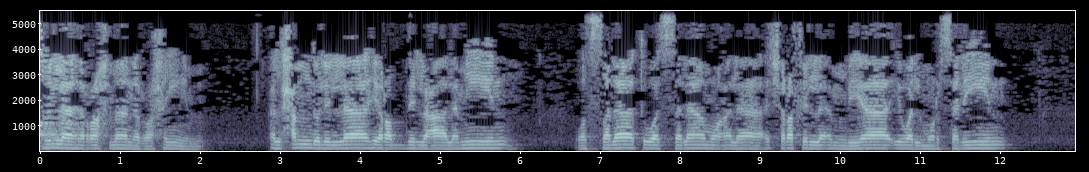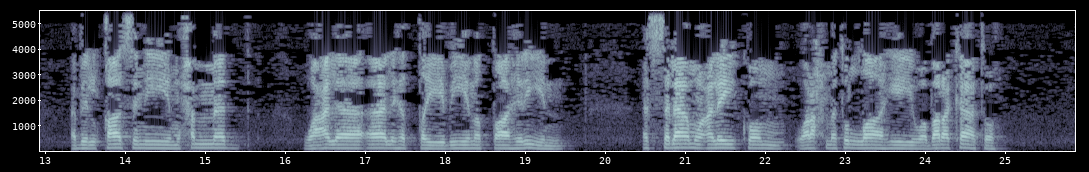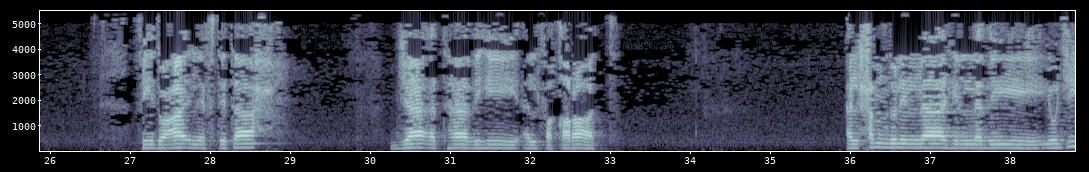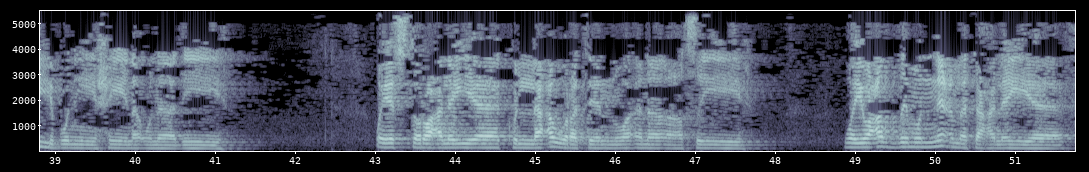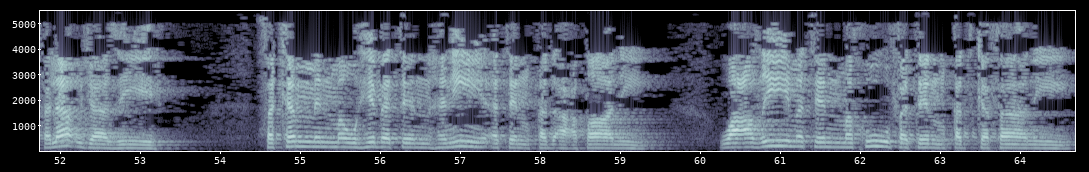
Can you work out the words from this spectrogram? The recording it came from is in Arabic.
بسم الله الرحمن الرحيم. الحمد لله رب العالمين والصلاة والسلام على أشرف الأنبياء والمرسلين أبي القاسم محمد وعلى آله الطيبين الطاهرين. السلام عليكم ورحمة الله وبركاته. في دعاء الافتتاح جاءت هذه الفقرات. الحمد لله الذي يجيبني حين أناديه ويستر علي كل عورة وأنا أعصيه ويعظم النعمة علي فلا أجازيه. فكم من موهبة هنيئة قد أعطاني وعظيمة مخوفة قد كفاني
